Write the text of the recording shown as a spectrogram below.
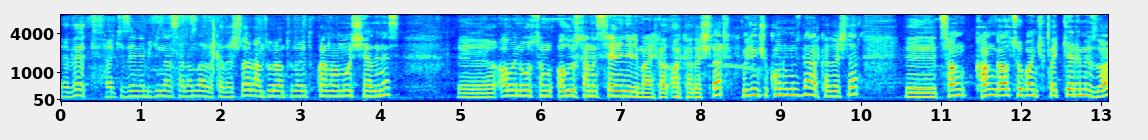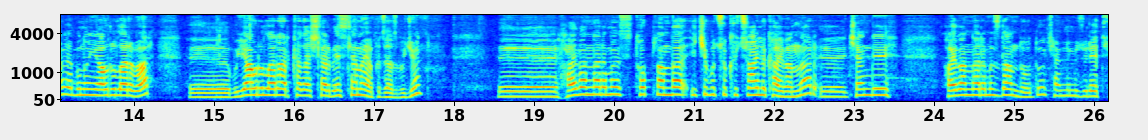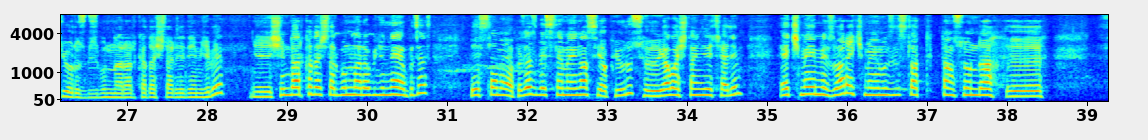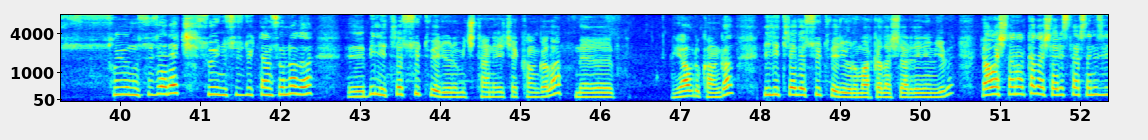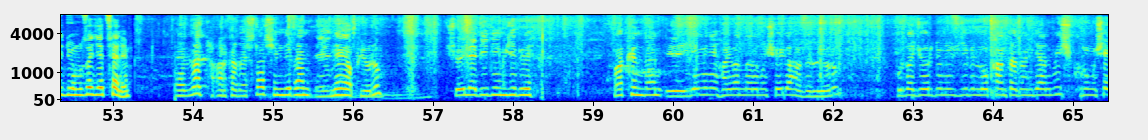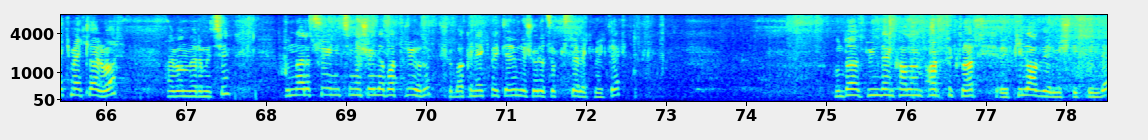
Evet, herkese yeni bir günden selamlar arkadaşlar. Ben Turan Tuna YouTube kanalıma hoş geldiniz. Ee, abone olsanız, alırsanız sevinirim arka- arkadaşlar. Bugünkü konumuz ne arkadaşlar? Ee, çan- kangal çoban köpeklerimiz var ve bunun yavruları var. Ee, bu yavruları arkadaşlar besleme yapacağız bugün. Ee, hayvanlarımız toplamda 2,5-3 aylık hayvanlar. Ee, kendi hayvanlarımızdan doğdu. Kendimiz üretiyoruz biz bunları arkadaşlar dediğim gibi. Ee, şimdi arkadaşlar bunlara bugün ne yapacağız? Besleme yapacağız. Beslemeyi nasıl yapıyoruz? Ee, yavaştan geçelim. Ekmeğimiz var. Ekmeğimizi ıslattıktan sonra e, suyunu süzerek suyunu süzdükten sonra da e, 1 litre süt veriyorum iki tane erkek kangala. E, yavru kangal. 1 litre de süt veriyorum arkadaşlar dediğim gibi. Yavaştan arkadaşlar isterseniz videomuza geçelim. Evet arkadaşlar şimdi ben e, ne yapıyorum? Şöyle dediğim gibi bakın ben e, yemini hayvanlarımı şöyle hazırlıyorum. Burada gördüğünüz gibi lokantadan gelmiş kurumuş ekmekler var hayvanlarım için. Bunları suyun içine şöyle batırıyorum. Şu bakın ekmeklerim de şöyle çok güzel ekmekler. Bunda dünden kalan artıklar, e, pilav vermiştik dünde.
